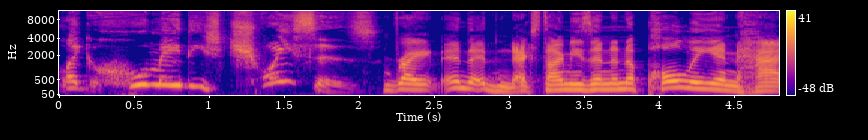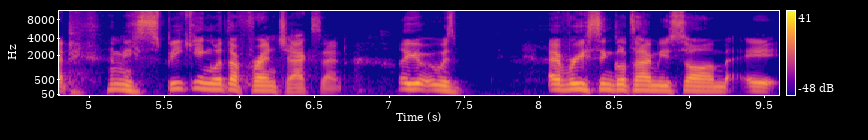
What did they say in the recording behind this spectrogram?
like who made these choices? right. And next time he's in a Napoleon hat and he's speaking with a French accent. Like it was every single time you saw him. A,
